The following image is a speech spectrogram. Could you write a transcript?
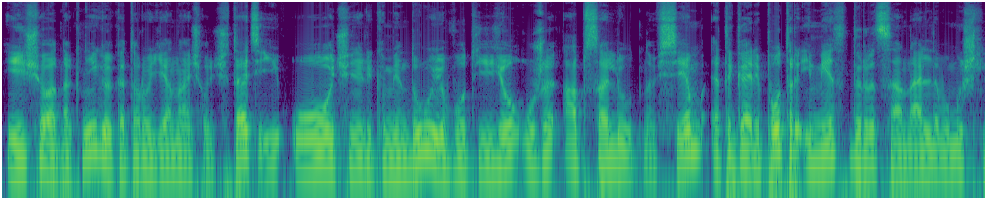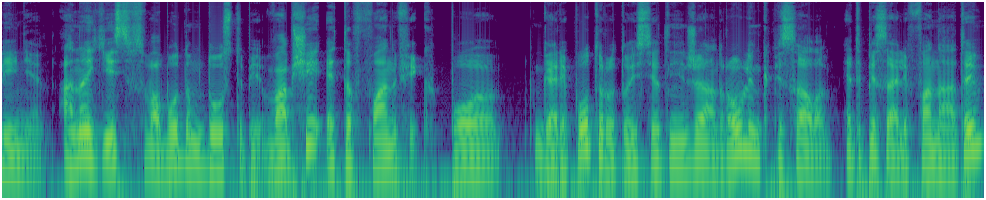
И еще одна книга, которую я начал читать и очень рекомендую, вот ее уже абсолютно всем, это «Гарри Поттер и методы рационального мышления». Она есть в свободном доступе. Вообще, это фанфик по Гарри Поттеру, то есть это не Джоан Роулинг писала, это писали фанаты,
